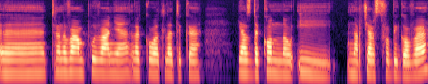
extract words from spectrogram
E, trenowałam pływanie, lekką atletykę, jazdę konną i narciarstwo biegowe,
